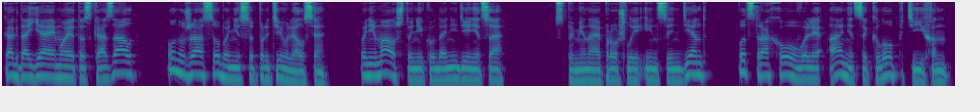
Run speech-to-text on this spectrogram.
Когда я ему это сказал, он уже особо не сопротивлялся, понимал, что никуда не денется. Вспоминая прошлый инцидент, подстраховывали Аня, Циклоп, Тихон.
